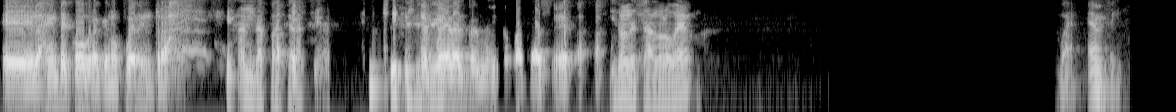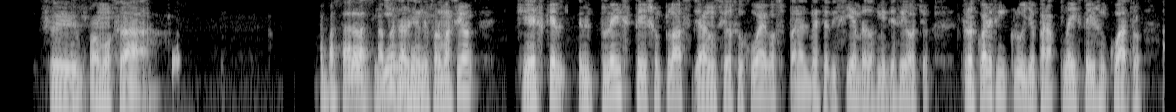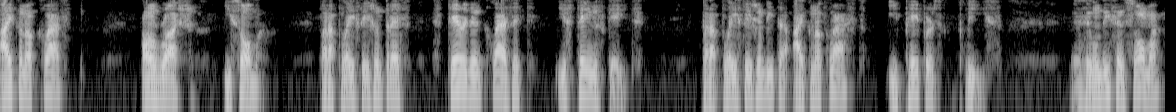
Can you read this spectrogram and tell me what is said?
Eh, la gente cobra que no puede entrar. Anda para carajo. Sí, sí, se sí. puede dar permiso para que hacer. ¿Y dónde está? No lo veo. Bueno, en fin. Sí, vamos a, A pasar a la a siguiente. pasar a la siguiente información, que es que el, PlayStation Plus ya anunció sus juegos para el mes de diciembre de 2018, entre los cuales incluye para PlayStation 4 Iconoclast, Onrush y Soma. Para PlayStation 3 Steriden Classic y Stainsgate. Para PlayStation Vita Iconoclast y Papers, Please. Eh, según dicen Soma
